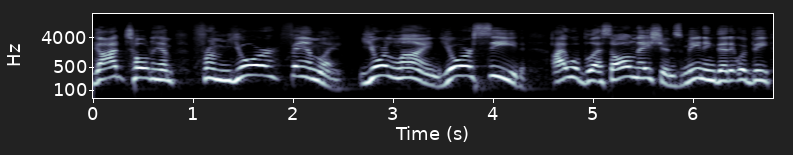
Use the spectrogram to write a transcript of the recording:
God told him, From your family, your line, your seed, I will bless all nations, meaning that it would be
